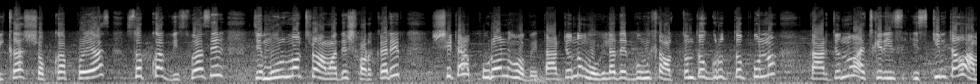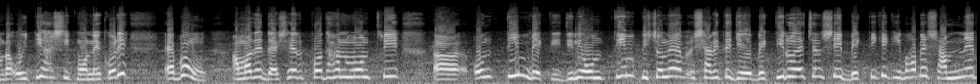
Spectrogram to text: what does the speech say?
বিকাশ, সবকা প্রয়াস, সবকা বিশ্বাসের যে মূলমন্ত্র আমাদের সরকারের, সেটা পূরণ হবে। তার জন্য মহিলাদের ভূমিকা অত্যন্ত গুরুত্বপূর্ণ। তার জন্য আজকের স্কিমটাও আমরা ঐতিহাসিক মনে করি এবং আমাদের দেশের প্রধানমন্ত্রী অন্তিম ব্যক্তি, যিনি অন্তিম পিছনে সারিতে যে ব্যক্তি রয়েছেন, সেই ব্যক্তিকে কীভাবে সামনের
